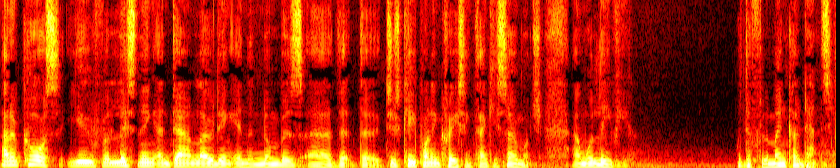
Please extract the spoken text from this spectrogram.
And of course, you for listening and downloading in the numbers uh, that, that just keep on increasing. Thank you so much. And we'll leave you with the flamenco dancing.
